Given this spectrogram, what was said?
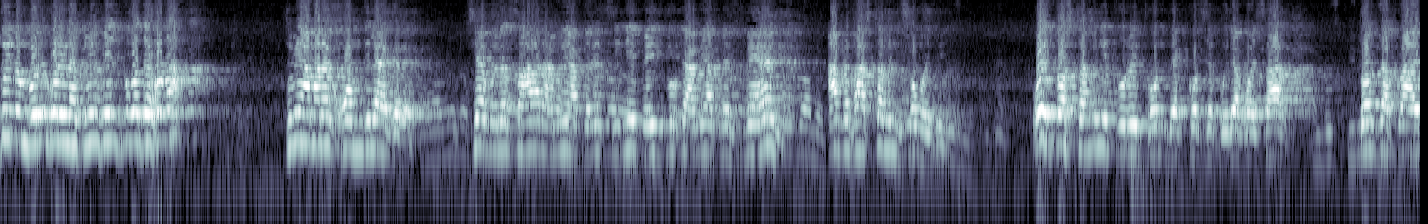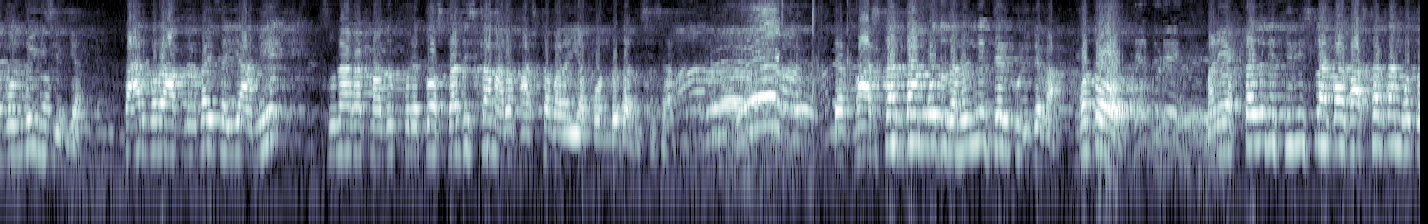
দুই নম্বরই করি না। তুমি ফেসবুকে দেখো না। তুমি আমার কম দিলা একেবারে। সে বলল স্যার আমি আপনার চিনি ফেসবুকে আমি আপনার ফ্যান আপনার পাঁচটা মিনিট সময় দিই ওই দশটা মিনিট পরে ফোন ব্যাক করছে কইরা কয় স্যার দরজা প্রায় বন্ধই গেছিল গিয়া। তারপরে আপনার ভাই চাইয়া আমি সোনাঘাট মাধবপুরে দশটা দিছিলাম আরও পাঁচটা বাড়াইয়া পনেরোটা দিছি স্যার। পাঁচটার দাম কত জানেন নি? দেড় কোটি টাকা। কত? মানে একটা যদি তিরিশ লাখ হয় পাঁচটার দাম কত?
